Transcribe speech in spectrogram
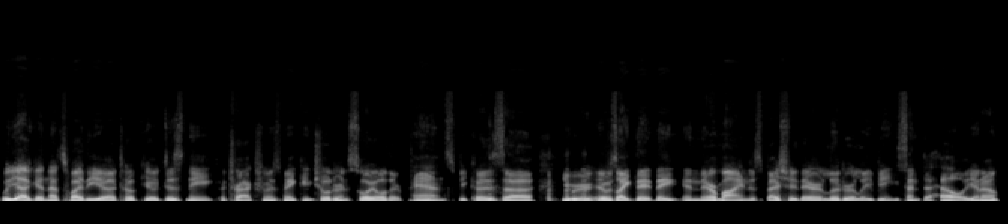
Well, yeah, again, that's why the uh, Tokyo Disney attraction was making children soil their pants because uh, you were. It was like they, they, in their mind, especially, they're literally being sent to hell. You know,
